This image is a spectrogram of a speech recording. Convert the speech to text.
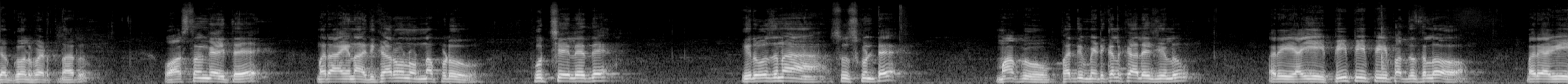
గగ్గోలు పెడుతున్నారు. వాస్తవంగా అయితే మరి ఆయన అధికారంలో ఉన్నప్పుడు పూర్తి చేయలేదే. ఈ రోజున చూసుకుంటే మాకు పది మెడికల్ కాలేజీలు మరి అవి పీపీపీ పద్ధతిలో మరి అవి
